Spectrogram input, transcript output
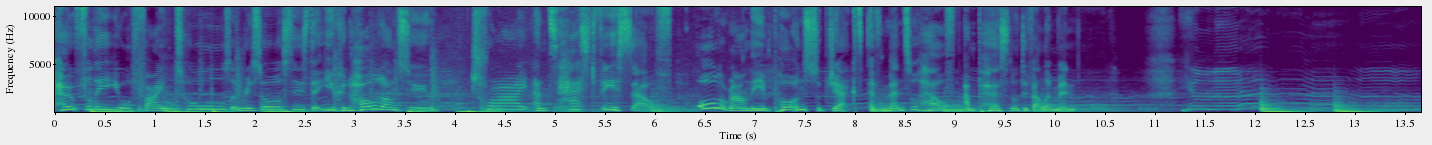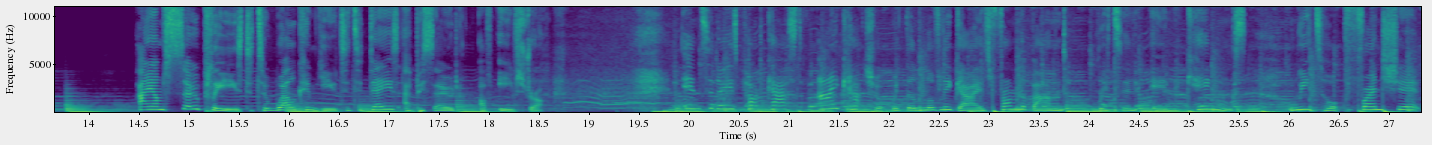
Hopefully, you will find tools and resources that you can hold on to, try and test for yourself, all around the important subject of mental health and personal development. I am so pleased to welcome you to today's episode of Eavesdrop. In today's podcast, I catch up with the lovely guys from the band Written in Kings. We talk friendship,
